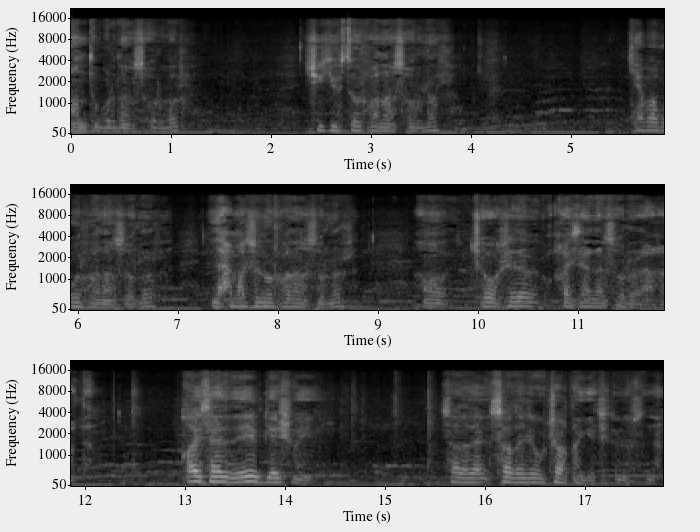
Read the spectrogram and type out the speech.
Mantı buradan sorulur. Çiğ köfte Urfa'dan sorulur. Kebap Urfa'dan sorulur. Lahmacun Urfa'dan sorulur. Ama çoğu şey de Kayseri'den sorulur hakikaten. Kayseri deyip geçmeyin. Sadece, sadece uçaktan geçirin üstünden.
